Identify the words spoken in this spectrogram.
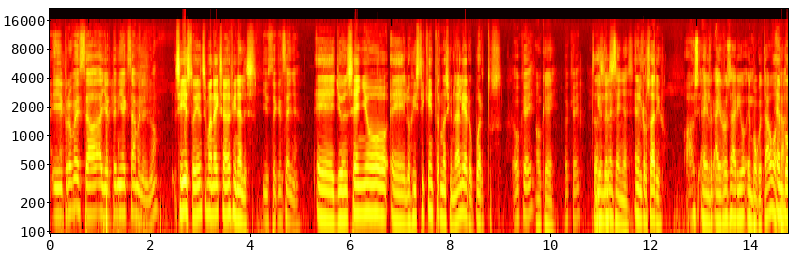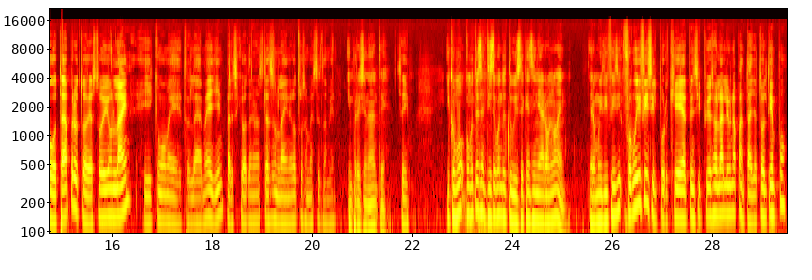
Y, y, profe, estaba, ayer tenía exámenes, ¿no? Sí, estoy en semana de exámenes finales. ¿Y usted qué enseña? Eh, yo enseño eh, logística internacional y aeropuertos. Ok, Ok. ok. ¿Y dónde Entonces, enseñas? En el Rosario. Oh, ¿hay- ¿Hay Rosario en Bogotá o acá? En Bogotá, pero todavía estoy online y como me trasladé a Medellín, parece que voy a tener unas clases online el otro semestre también. Impresionante. Sí. ¿Y cómo, cómo te sentiste cuando tuviste que enseñar online? ¿Era muy difícil? Fue muy difícil porque al principio es hablarle una pantalla todo el tiempo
